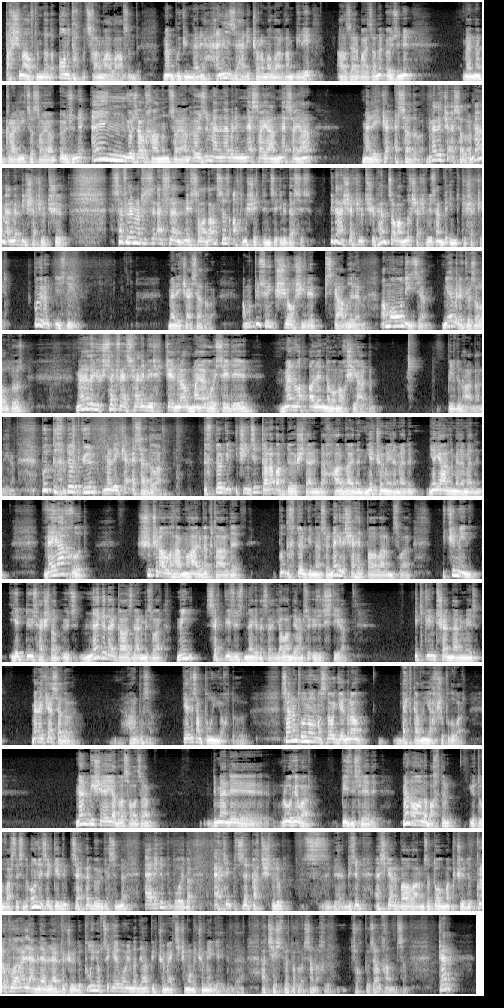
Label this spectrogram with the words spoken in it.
daşın altındadır. Onu tapıb çıxarmaq lazımdır. Mən bu günləri həmin zəhərli koramallardan biri Azərbaycanın özünü məndən kraliça sayan, özünü ən gözəl xanım sayan, özü mən nə bilim nə sayan, nə sayan Məleykə Əsədova. Məleykə Əsədova. Mənim əlimə bir şəkil düşüb. Səhv eləmirəmsə siz əslən Neftçaladansınız, 67-ci ildəsiz. Bir dənə şəkil düşüb, həm cavanlıq şəkliniz, həm də indiki şəkil. Buyurun, izləyin. Məlikə Əsədova. Amma bir suyun kişiyə oxşayır, pis qəbul eləmə. Amma onu deyəcəm. Niyə belə gözəl oldunuz? Mənə də yüksək vəzifəli bir general maya qoysaydı, mən lap Alendelona oxşayardım. Bildin hardan deyirəm. Bu 44 gün Məlikə Əsədova 44 gün ikinci Qarabağ döyüşlərində hardaydın? Niyə kömək eləmədin? Niyə yardım eləmədin? Və yaxud şükür Allaha müharibə qutardı. Bu 44 gündən sonra nə qədər şəhid balalarımız var? 2783 nə qədər qazilərimiz var? 1800 nə qədərsə, yalan deyirəmsə üzr istəyirəm. İtkin düşənlərimiz Mələkə Əsədova hardasan? Deyəcəksən pulun yoxdur. Sənin pulun olmasa da o general Dətqanın yaxşı pulu var. Mən bir şeyə yadıma salacağam. Deməli, ruhi var, bizneslidir. Mən ona da baxdım YouTube vasitəsilə. O necə gedib cəbhə bölgəsində əlini bu boyda ətin içinə qatışdırıb bizim əskər balalarımıza dolma pükürdü, kroklara ləbləblər tökürdü. Pulun yoxsa gəlib oyunda deyək, bir köməkçi kim ona kömək eləyəydim də. Ha, çeşitvə toxular, sən axı çox gözəl xanımsan. Gəl,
